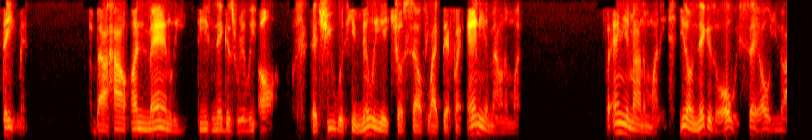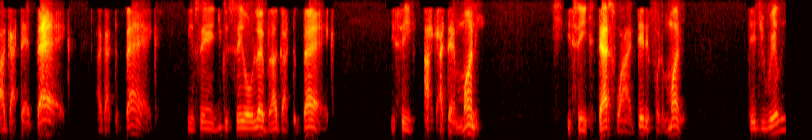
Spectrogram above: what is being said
statement about how unmanly these niggas really are. That you would humiliate yourself like that for any amount of money. For any amount of money. You know, niggas will always say, oh, you know, I got that bag. I got the bag. You know what I'm saying? You can say all that, but I got the bag. You see, I got that money. You see, that's why I did it for the money. Did you really?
